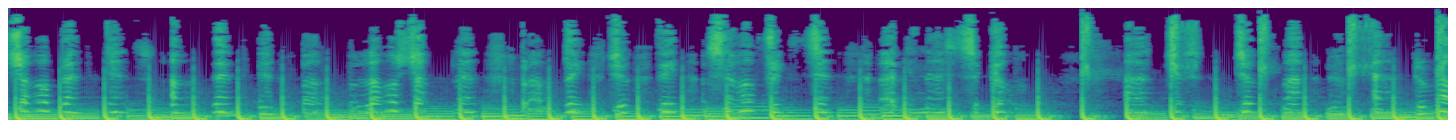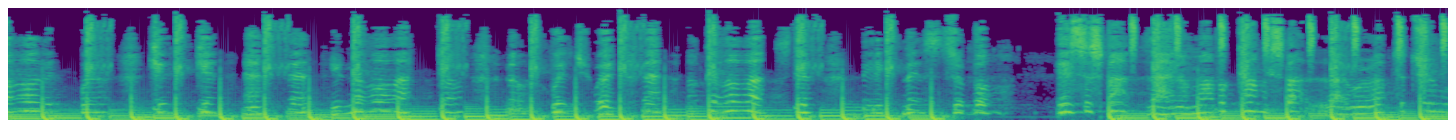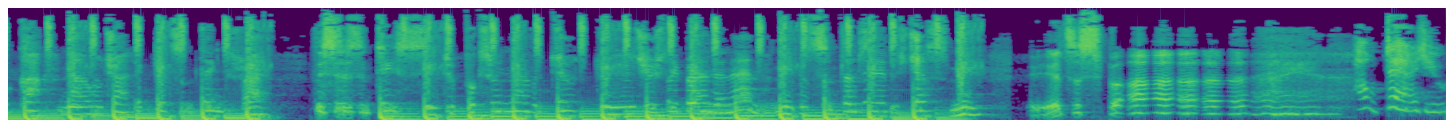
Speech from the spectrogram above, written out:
spotlight show. Brandon's up there in Buffalo shoveling, This isn't DC, two books we never do three. It's usually Brandon and me, but sometimes it is just me. It's a spotlight. How dare you!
